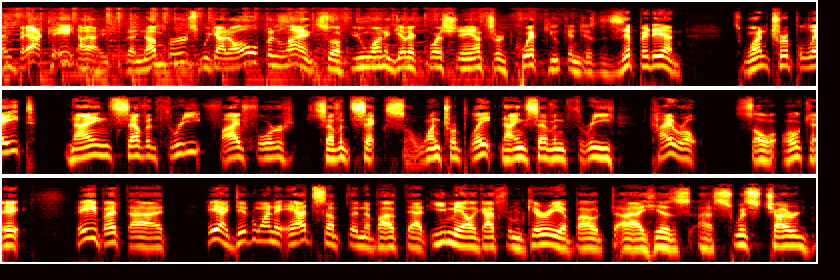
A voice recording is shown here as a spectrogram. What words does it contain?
I'm back. Hey, uh, the numbers, we got all open lines. So if you want to get a question answered quick, you can just zip it in. It's 1 973 5476. So 1 973 KIRO. So, okay. Hey, but, uh, hey, I did want to add something about that email I got from Gary about uh, his uh, Swiss chard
